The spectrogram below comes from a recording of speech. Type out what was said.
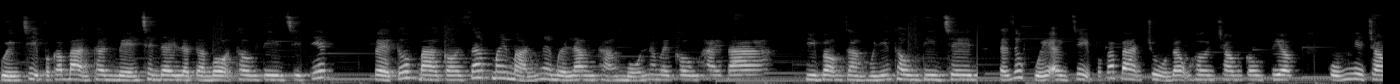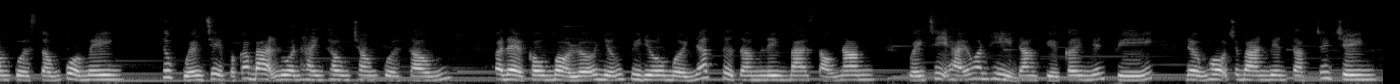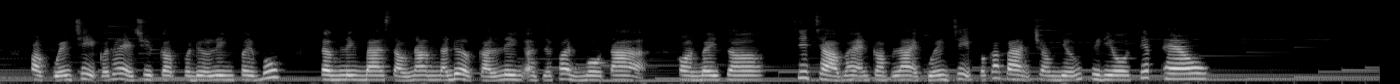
Quý anh chị và các bạn thân mến, trên đây là toàn bộ thông tin chi tiết về top 3 con giáp may mắn ngày 15 tháng 4 năm 2023. Hy vọng rằng với những thông tin trên sẽ giúp quý anh chị và các bạn chủ động hơn trong công việc cũng như trong cuộc sống của mình, giúp quý anh chị và các bạn luôn hành thông trong cuộc sống. Và để không bỏ lỡ những video mới nhất từ Tâm Linh 365, quý anh chị hãy hoan hỉ đăng ký kênh miễn phí để ủng hộ cho ban biên tập chương trình. Hoặc quý anh chị có thể truy cập vào đường link Facebook Tâm Linh 365 đã được gắn link ở dưới phần mô tả. Còn bây giờ, xin chào và hẹn gặp lại quý anh chị và các bạn trong những video tiếp theo.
